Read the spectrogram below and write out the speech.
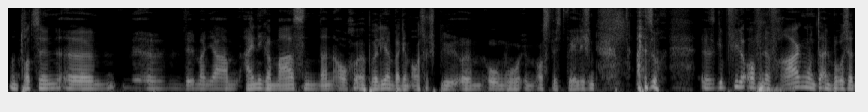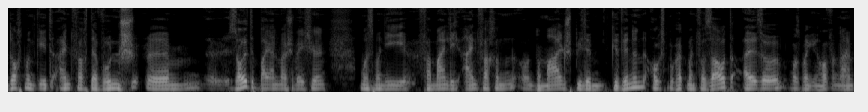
und trotzdem äh, äh, will man ja einigermaßen dann auch äh, brillieren bei dem Auswärtsspiel ähm, irgendwo im Ostwestfälischen. Also es gibt viele offene Fragen und an Borussia Dortmund geht einfach der Wunsch, ähm, äh, sollte Bayern mal schwächeln, muss man die vermeintlich einfachen und normalen Spiele gewinnen. Augsburg hat man versaut, also muss man gegen Hoffenheim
